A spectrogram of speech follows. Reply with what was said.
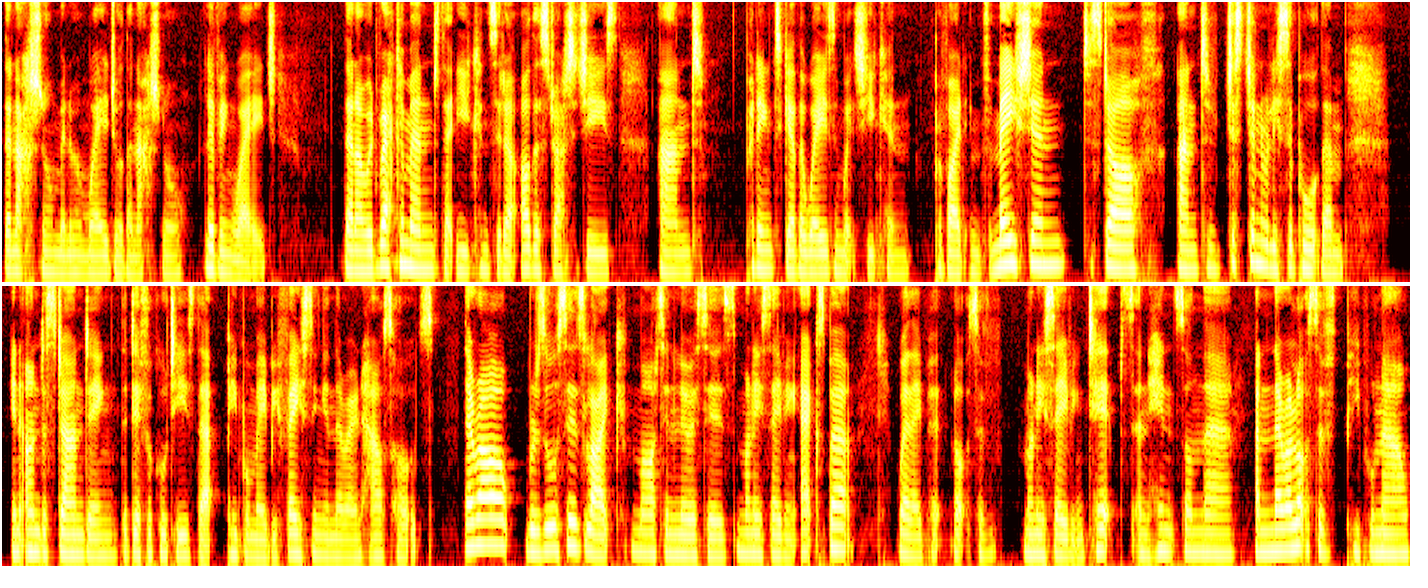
the national minimum wage or the national living wage, then I would recommend that you consider other strategies and putting together ways in which you can provide information to staff and to just generally support them in understanding the difficulties that people may be facing in their own households. There are resources like Martin Lewis's Money Saving Expert, where they put lots of money saving tips and hints on there. And there are lots of people now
